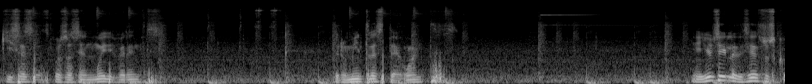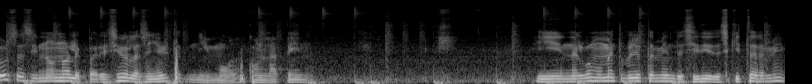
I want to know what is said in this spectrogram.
quizás las cosas sean muy diferentes. Pero mientras te aguantas. Y yo sí le decía sus cosas y no, no le pareció a la señorita ni modo, con la pena. Y en algún momento pues yo también decidí desquitarme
